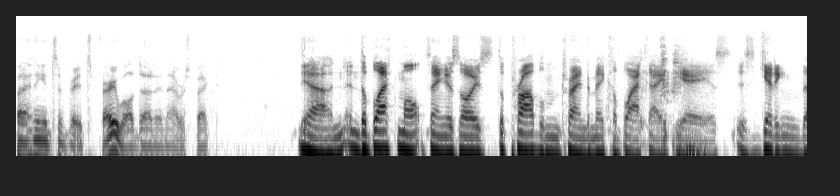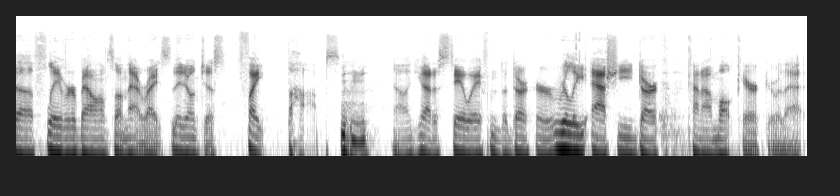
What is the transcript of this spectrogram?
but I think it's a, it's very well done in that respect. Yeah, and, and the black malt thing is always the problem trying to make a black IPA is is getting the flavor balance on that right, so they don't just fight the hops. Mhm. No, you got to stay away from the darker, really ashy, dark kind of malt character with that.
